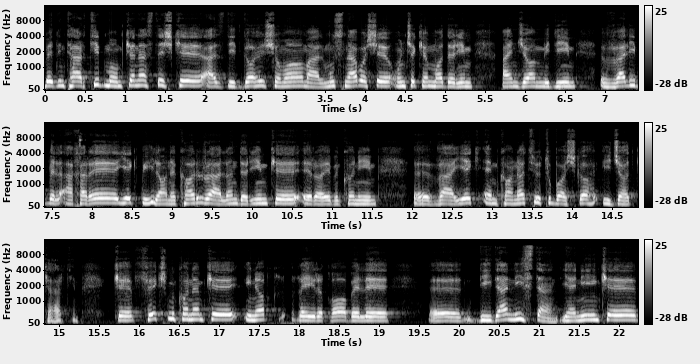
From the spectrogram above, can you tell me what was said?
بدین ترتیب ممکن استش که از دیدگاه شما ملموس نباشه. اونچه که ما داریم انجام میدیم. ولی بالاخره یک بیلان کاری رو الان داریم که ارائه می‌کنیم و یک امکاناتی رو تو باشگاه ایجاد کردیم که فکر می‌کنم که اینا غیر قابل دیدن نیستند. یعنی اینکه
